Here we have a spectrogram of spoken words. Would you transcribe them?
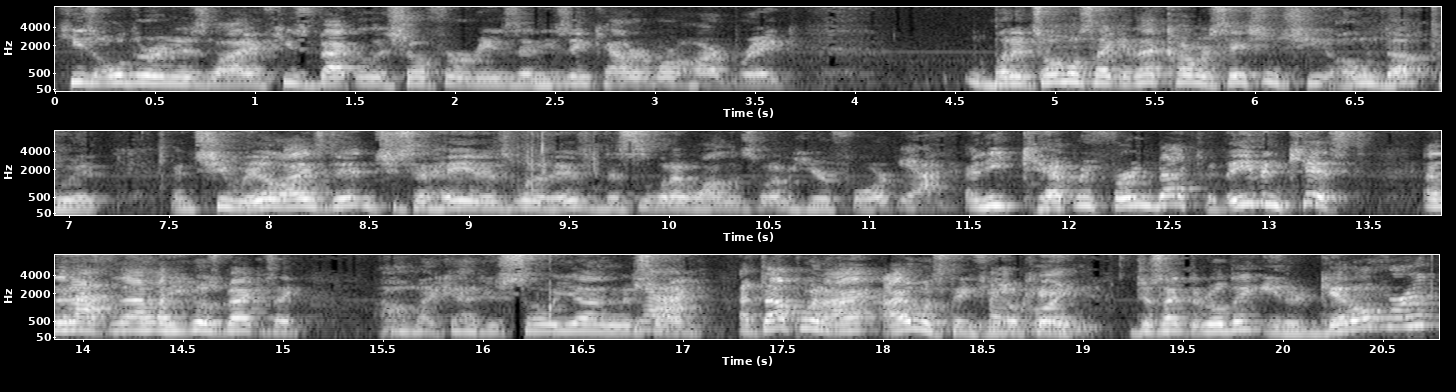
he's older in his life. He's back on the show for a reason. He's encountered more heartbreak. But it's almost like in that conversation, she owned up to it and she realized it and she said, Hey, it is what it is. This is what I want. This is what I'm here for. Yeah. And he kept referring back to it. They even kissed. And then Yeah. after that, like he goes back, it's like, Oh my God, you're so young. And it's Yeah. like, at that point, I, I was thinking, like, okay, well- just like the real date, either get over it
